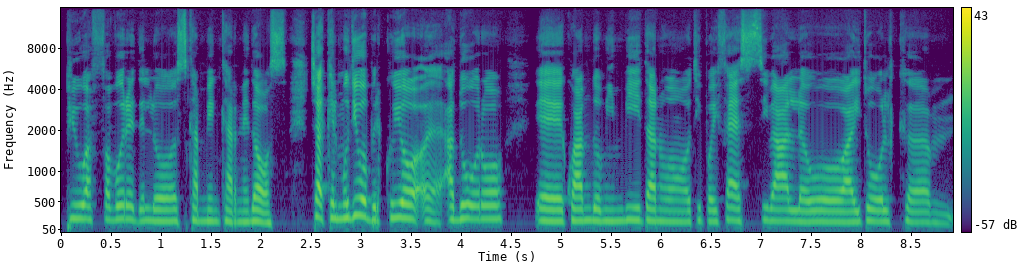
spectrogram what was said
più a favore dello scambio in carne ed ossa, cioè che è il motivo per cui io eh, adoro eh, quando mi invitano tipo ai festival o ai talk um,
